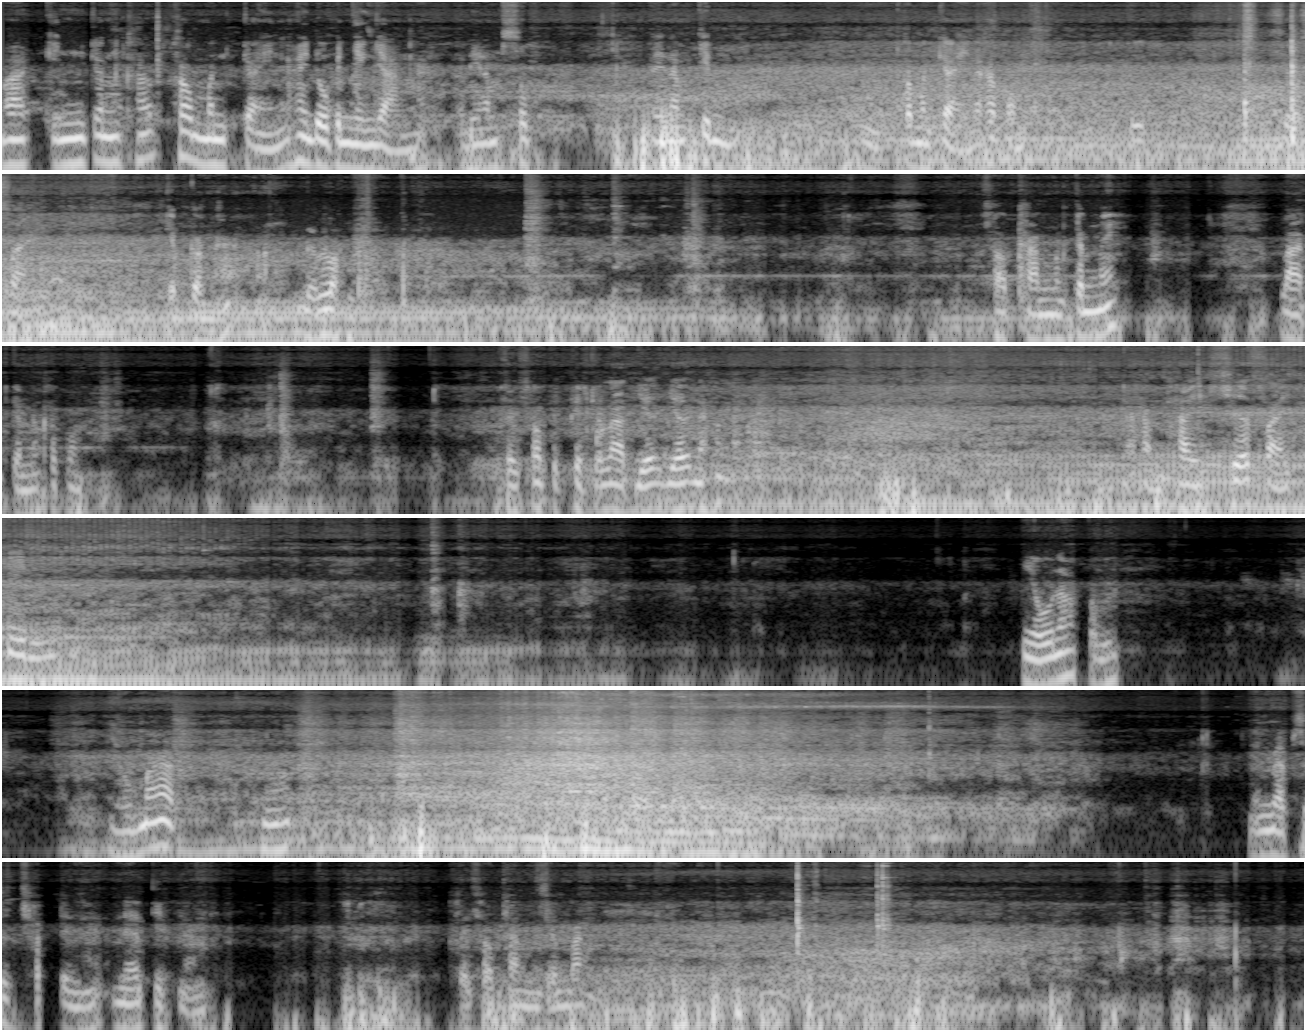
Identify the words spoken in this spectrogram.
มากินกันครับข้าวมันไก่นะให้ดูเป็นอย่างๆนะอันนี้น้ำซุปอันนี้น้ำจิ้มข้าวมันไก่นะครับผมเสียวใส่เก็บก่อนนะเดี๋ยวหล่นชอบทานเหมือนกันไหมราดกันนะครับผมใครชอบเผ็ดๆก็ราดเยอะๆนะ ครับอารไทยเชื้อสายจีนหิวนะผมหิวมากนะเห็นแบบชัดๆเลยนะเนื้อติดหนังใครชอบทำกันบ้าง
